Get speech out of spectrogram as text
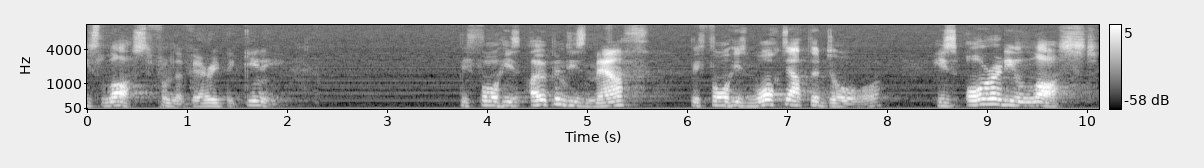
He's lost from the very beginning. Before he's opened his mouth, before he's walked out the door, he's already lost.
